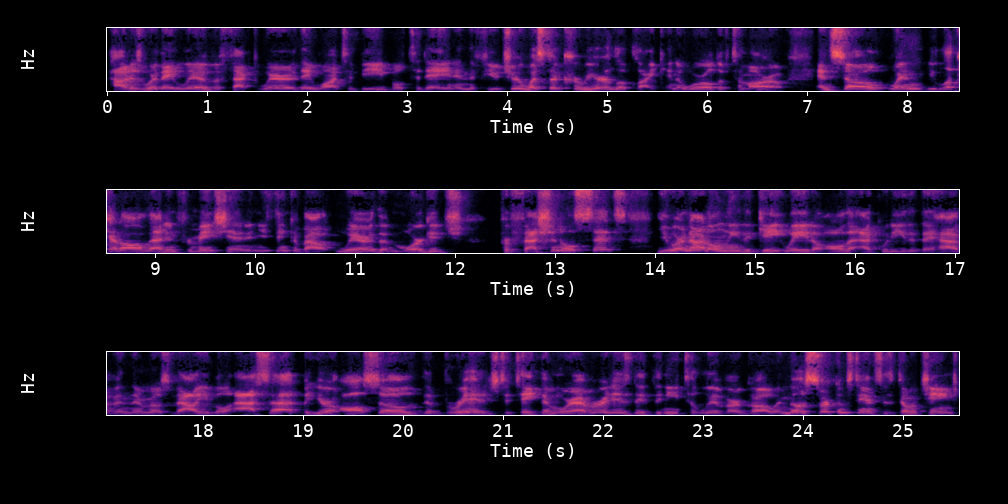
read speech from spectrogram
How does where they live affect where they want to be both today and in the future? What's their career look like in a world of tomorrow? And so when you look at all that information and you think about where the mortgage professional sits, you are not only the gateway to all the equity that they have in their most valuable asset, but you're also the bridge to take them wherever it is that they need to live or go. And those circumstances don't change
